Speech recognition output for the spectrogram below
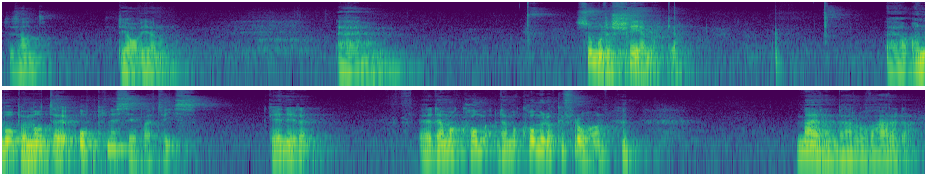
Ikke sant? Det er avgjørende. Eh, så må det skje noe. Eh, han må på en måte åpne seg på et vis. Er dere enig i det? Eh, det må, komme, det må komme noe fra han. Mer enn bare å være der.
